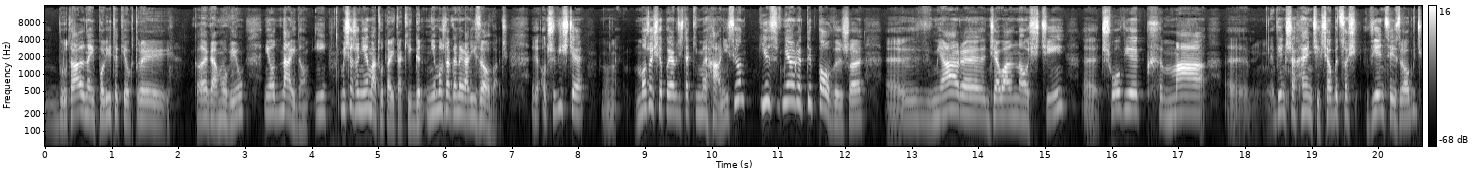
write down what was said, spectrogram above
brutalnej polityki, o której kolega mówił, nie odnajdą. I myślę, że nie ma tutaj takiej, nie można generalizować. Oczywiście może się pojawić taki mechanizm i on jest w miarę typowy, że y, w miarę działalności y, człowiek ma y, większe chęci, chciałby coś więcej zrobić,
